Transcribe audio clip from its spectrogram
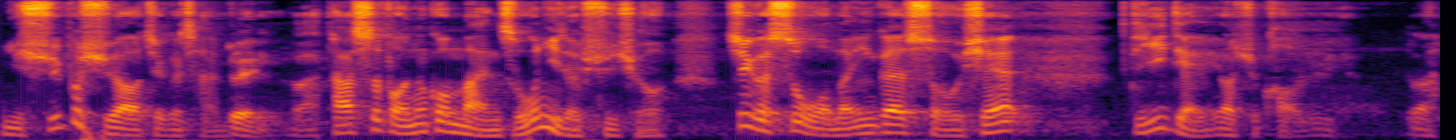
你需不需要这个产品？对对吧？它是否能够满足你的需求？这个是我们应该首先第一点要去考虑的，对吧？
